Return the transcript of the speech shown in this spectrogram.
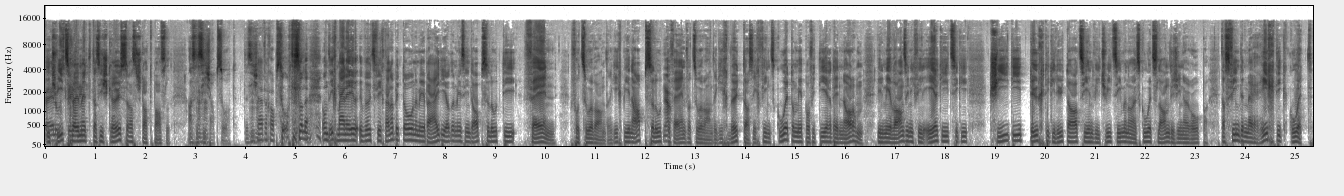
in die Schweiz kommen. Das ist grösser als die Stadt Basel. Also das Aha. ist absurd. Das ist einfach absurd. So eine, und ich meine, ich würde es vielleicht auch noch betonen, wir beide, oder? Wir sind absolute Fan von Zuwanderung. Ich bin ein absoluter ja. Fan von Zuwanderung. Ich will das. Ich finde es gut und wir profitieren enorm, weil wir wahnsinnig viel ehrgeizige, gescheite, tüchtige Leute anziehen, weil die Schweiz immer noch ein gutes Land ist in Europa. Das finden wir richtig gut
